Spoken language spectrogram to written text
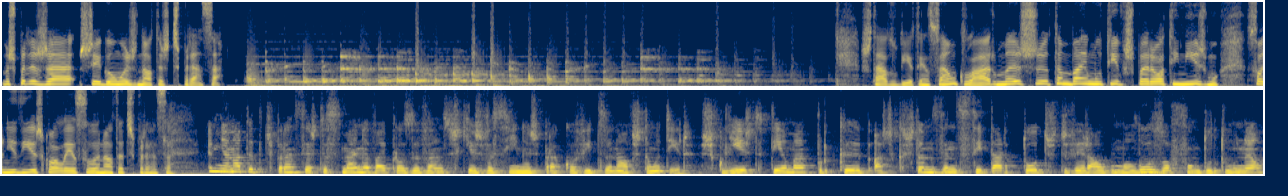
Mas para já chegam as notas de esperança. Estado de atenção, claro, mas também motivos para otimismo. Sónia Dias, qual é a sua nota de esperança? A minha nota de esperança esta semana vai para os avanços que as vacinas para a Covid-19 estão a ter. Escolhi este tema porque acho que estamos a necessitar todos de ver alguma luz ao fundo do túnel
